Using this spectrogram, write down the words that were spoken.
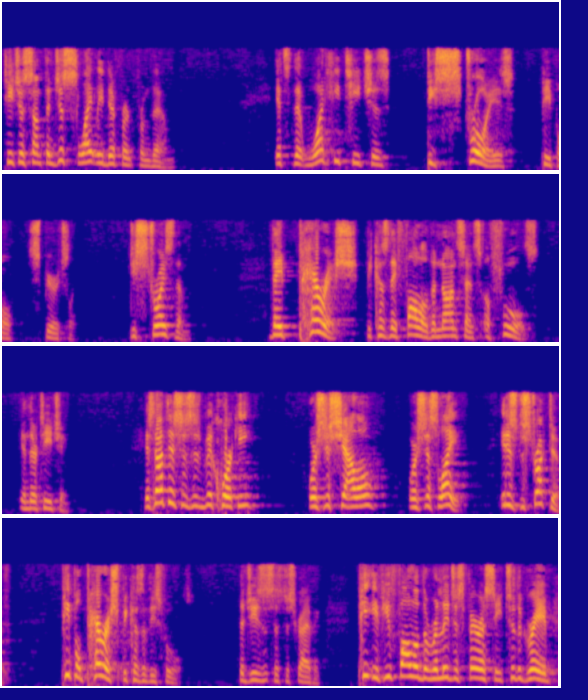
teaches something just slightly different from them. It's that what he teaches destroys people spiritually. Destroys them. They perish because they follow the nonsense of fools in their teaching. It's not this is a bit quirky, or it's just shallow, or it's just light. It is destructive. People perish because of these fools that Jesus is describing. If you followed the religious Pharisee to the grave,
